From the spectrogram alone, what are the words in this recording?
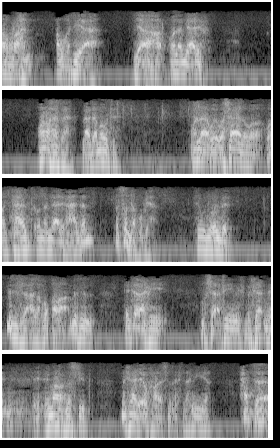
أو رهن أو وديعة لآخر ولم يعرف ورثته بعد موته ولا وسأل واجتهد ولم يعرف أحدا يتصدق بها. في وجوه البر. مثل على الفقراء مثل يجعل في في عمارة مسجد مشاريع أخرى إسلامية حتى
